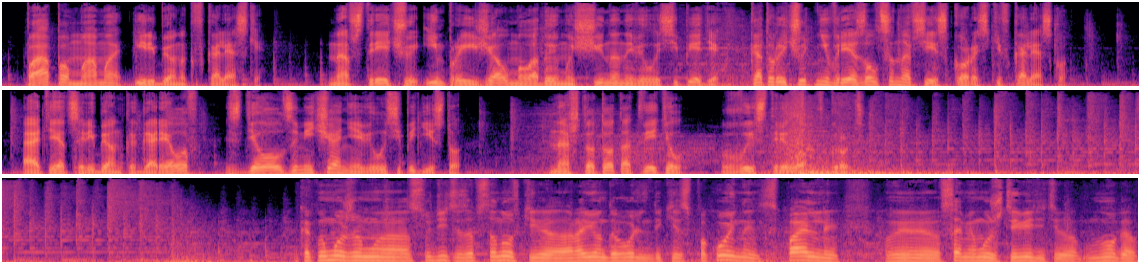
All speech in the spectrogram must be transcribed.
– папа, мама и ребенок в коляске. Навстречу им проезжал молодой мужчина на велосипеде, который чуть не врезался на всей скорости в коляску. Отец ребенка Горелов сделал замечание велосипедисту, на что тот ответил выстрелом в грудь. Как мы можем э, судить из обстановки, район довольно-таки спокойный, спальный. Вы сами можете видеть э, много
